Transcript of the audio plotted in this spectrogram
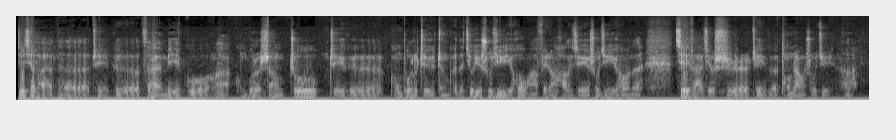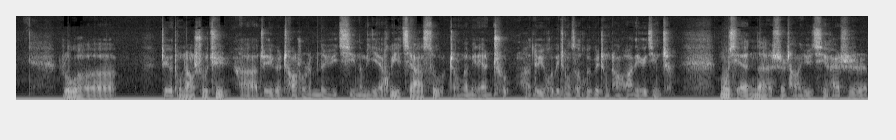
接下来呢，这个在美国啊，公布了上周这个公布了这个整个的就业数据以后啊，非常好的就业数据以后呢，接下来就是这个通胀数据啊。如果这个通胀数据啊，这个超出人们的预期，那么也会加速整个美联储啊对于货币政策回归正常化的一个进程。目前呢，市场预期还是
